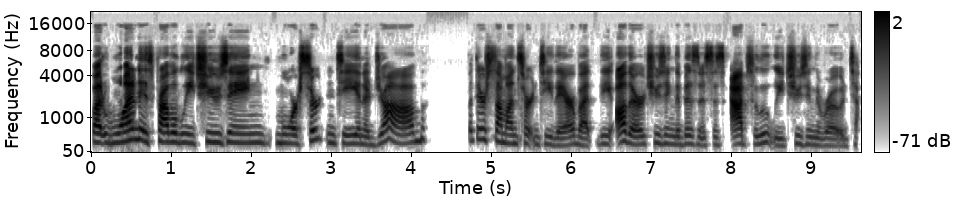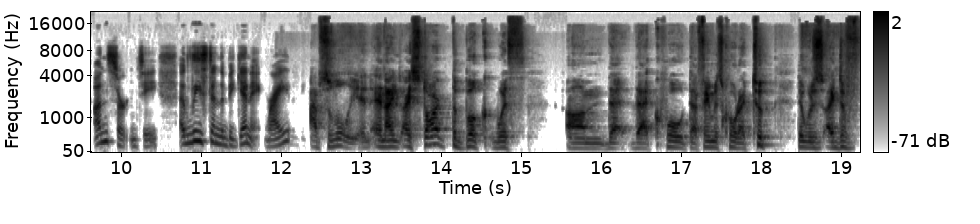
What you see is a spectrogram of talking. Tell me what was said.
But one is probably choosing more certainty in a job but there's some uncertainty there. But the other, choosing the business, is absolutely choosing the road to uncertainty, at least in the beginning, right? Absolutely. And, and I, I start the book with um, that that quote, that famous quote. I took there was I div,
